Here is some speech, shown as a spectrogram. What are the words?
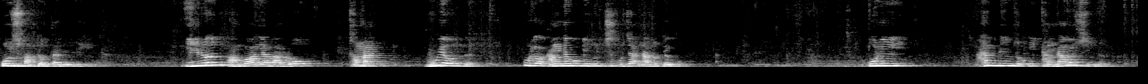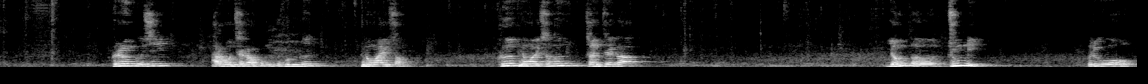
올 수밖에 없다는 얘기입니다. 이런 관광이야말로 정말 후회 없는 우리가 강대국의 눈치 보지 않아도 되고 우리 한민족이 당당할 수 있는 그런 것이 바로 제가 꿈꾸고 있는 평화의 섬. 그 평화의 섬은 전제가 영, 어, 중립, 그리고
